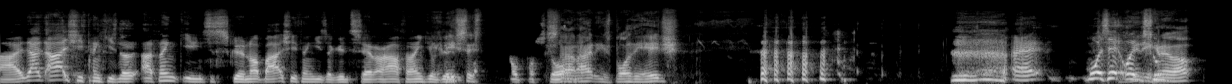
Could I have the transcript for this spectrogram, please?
I, I I actually think he's a. I think he's just screwing up. But I actually think he's a good centre half. I think he'll He do needs to the start at his bloody age. Uh, what's it like? Need So, up.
